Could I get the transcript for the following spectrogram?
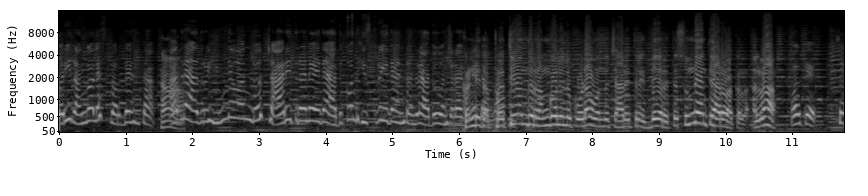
ಬರೀ ರಂಗೋಲೆ ಸ್ಪರ್ಧೆ ಅಂತ. ಆದ್ರೆ ಅದ್ರ ಹಿಂದೆ ಒಂದು ಚಾರಿತ್ರನೇ ಇದೆ ಅದಕ್ಕೊಂದು ಹಿಸ್ಟ್ರಿ ಇದೆ ಅಂತಂದ್ರೆ ಅದು ಒಂಥರ ಖಂಡಿತ. ಪ್ರತಿಯೊಂದು ರಂಗೋಲಿಲೂ ಕೂಡ ಒಂದು ಚಾರಿತ್ರ ಇದ್ದೇ ಇರುತ್ತೆ. ಸುಮ್ನೆ ಅಂತ ಯಾರು ಹಾಕಲ್ಲ ಅಲ್ವಾ? ಓಕೆ ಸೊ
